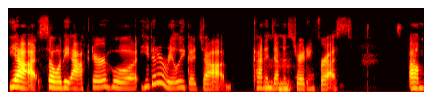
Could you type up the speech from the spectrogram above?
yeah so the actor who he did a really good job kind of Mhm. demonstrating for us um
